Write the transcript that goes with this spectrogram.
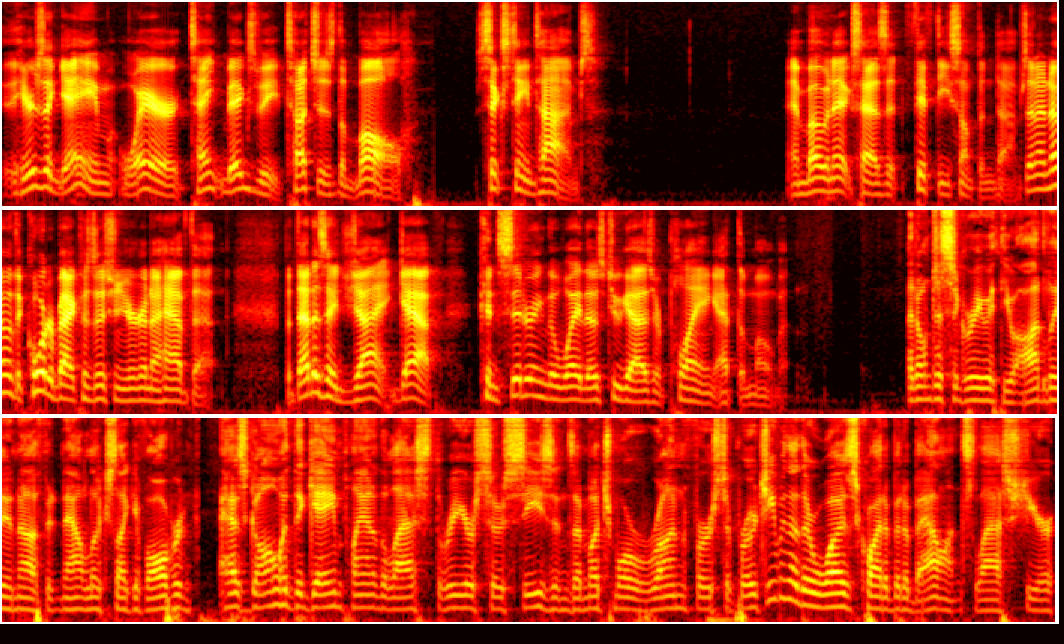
here's a game where Tank Bigsby touches the ball 16 times. And Bo Nix has it 50 something times. And I know the quarterback position, you're going to have that. But that is a giant gap considering the way those two guys are playing at the moment. I don't disagree with you. Oddly enough, it now looks like if Auburn has gone with the game plan of the last three or so seasons, a much more run first approach, even though there was quite a bit of balance last year,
